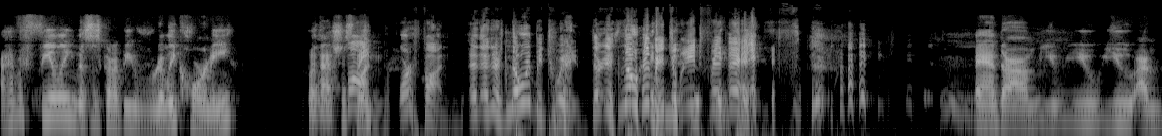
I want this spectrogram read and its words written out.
I have a feeling this is going to be really corny, but that's just me. fun or fun, and, and there's no in between. There is no in between for this. and um, you you you I'm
